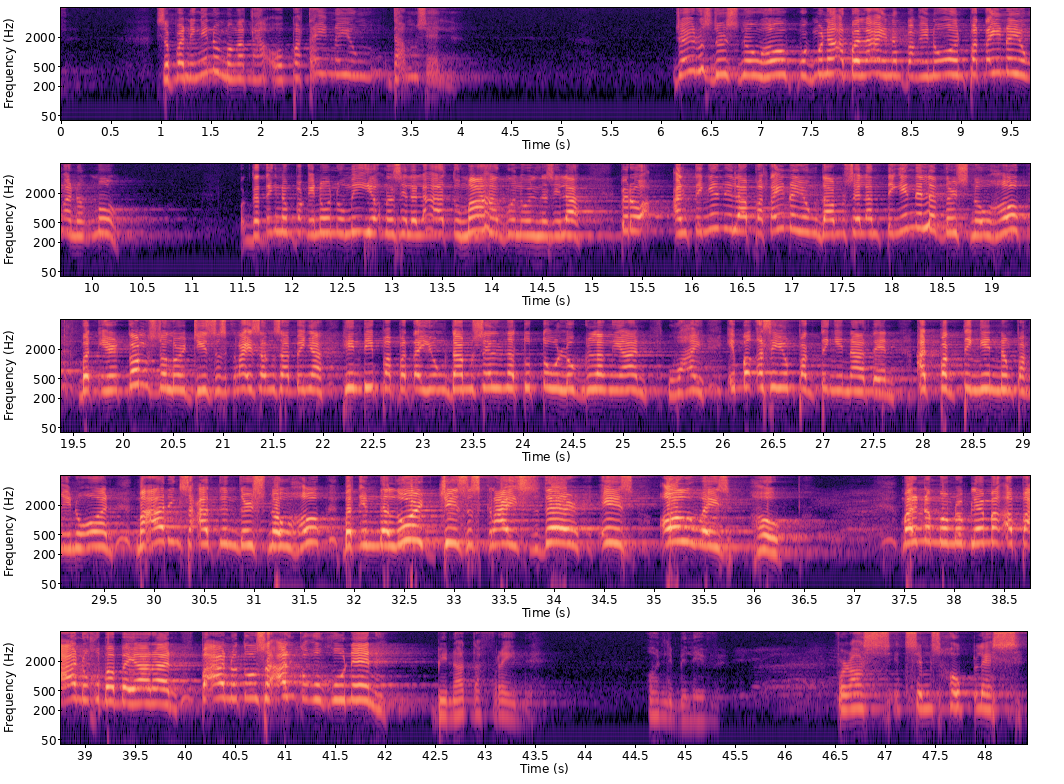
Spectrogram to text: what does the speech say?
Sa paningin ng mga tao, patay na yung damsel. Jairus, there's no hope. Huwag mo na abalain ng Panginoon. Patay na yung anak mo. Pagdating ng Panginoon, umiiyak na sila lahat, tumahagulol na sila. Pero ang tingin nila, patay na yung damsel. Ang tingin nila, there's no hope. But here comes the Lord Jesus Christ. Ang sabi niya, hindi pa patay yung damsel, natutulog lang yan. Why? Iba kasi yung pagtingin natin at pagtingin ng Panginoon. Maaring sa atin, there's no hope. But in the Lord Jesus Christ, there is always hope. Maraming mo problema ka, paano ko babayaran? Paano to? Saan ko kukunin? Be not afraid. Only believe. For us, it seems hopeless.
